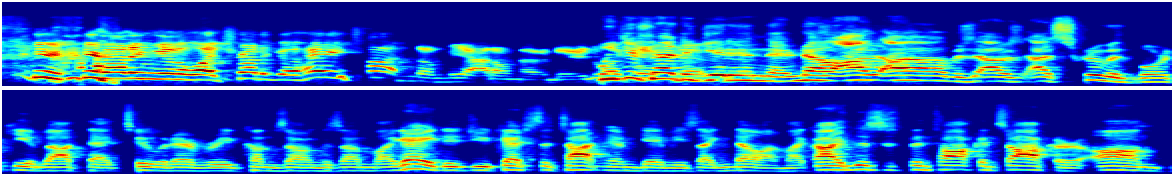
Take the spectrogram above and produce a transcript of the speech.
you're, you're, not even gonna like try to go, hey Tottenham. Yeah, I don't know, dude. we just had to get in there. No, I, I was I was I screw with Borky about that too. Whenever he comes on, because I'm like, hey, did you catch the Tottenham game? He's like, no. I'm like, all right, this has been talking soccer. Um,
